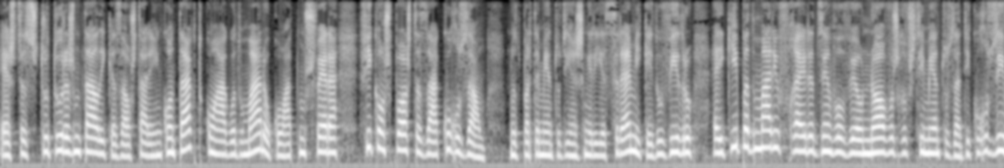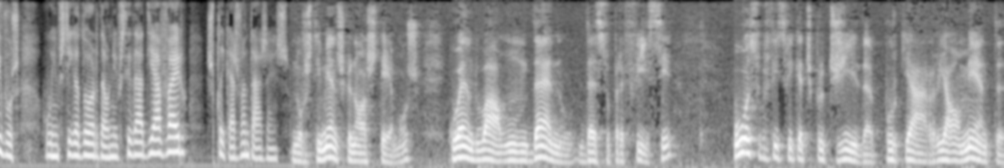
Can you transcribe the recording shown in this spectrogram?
Estas estruturas metálicas, ao estarem em contacto com a água do mar ou com a atmosfera, ficam expostas à corrosão. No Departamento de Engenharia Cerâmica e do Vidro, a equipa de Mário Ferreira desenvolveu novos revestimentos anticorrosivos. O investigador da Universidade de Aveiro explica as vantagens. Nos revestimentos que nós temos, quando há um dano da superfície, ou a superfície fica desprotegida porque há realmente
